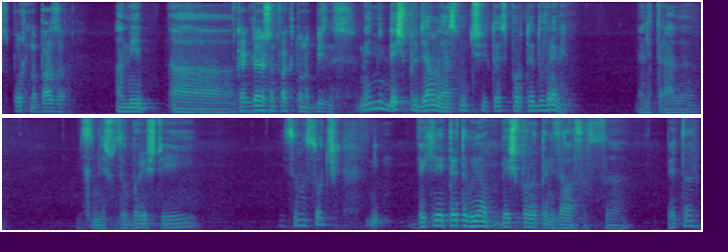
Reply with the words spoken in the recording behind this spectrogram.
спортна база? Ами... А... Как гледаш на това като на бизнес? Мен ми беше пределно ясно, че този спорт е до време. Нали, трябва да мислим нещо за бъдеще и, и се насочих. 2003 година беше първата ни зала с Петър.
